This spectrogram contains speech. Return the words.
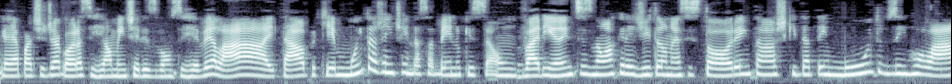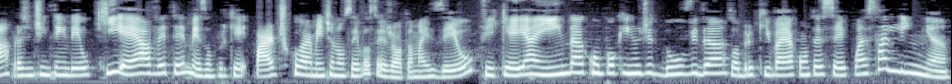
é, a partir de agora, se realmente eles vão se revelar e tal, porque muita gente ainda sabendo que são variantes não acreditam nessa história, então acho que ainda tem muito desenrolar pra gente entender o que é a AVT mesmo, porque particularmente eu não sei você, Jota, mas eu fiquei ainda com um pouquinho de dúvida sobre o que vai acontecer com essa linha.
